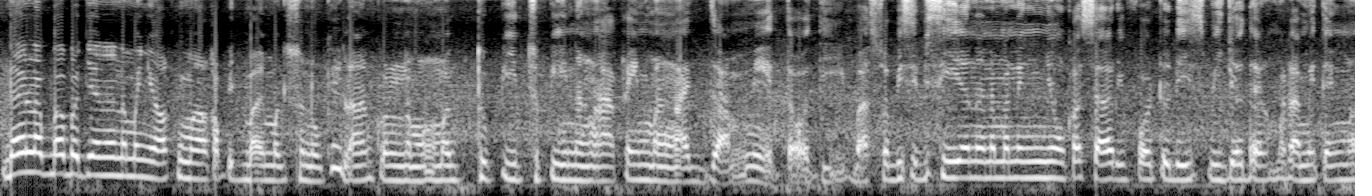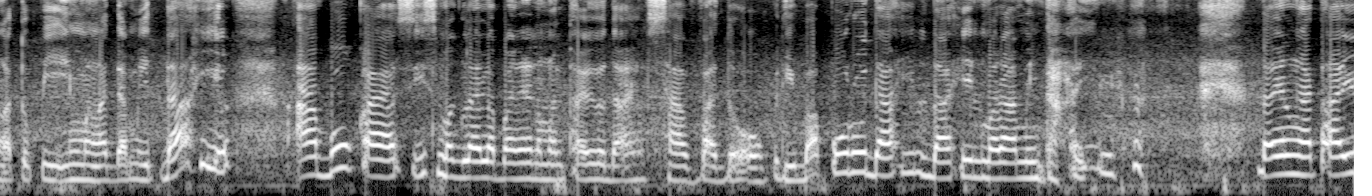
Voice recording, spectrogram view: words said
Dahil nagbabadya na naman yung aking mga kapitbahay magsunog, kailangan ko na namang magtupi-tupi ng aking mga damit. O, diba? So, bisibisiyan na naman ng inyong kasari for today's video dahil marami tayong mga tupiing mga damit. Dahil, ah, bukas is maglalaban na naman tayo dahil Sabado. O, Diba? Puro dahil, dahil, maraming dahil. Dahil nga tayo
